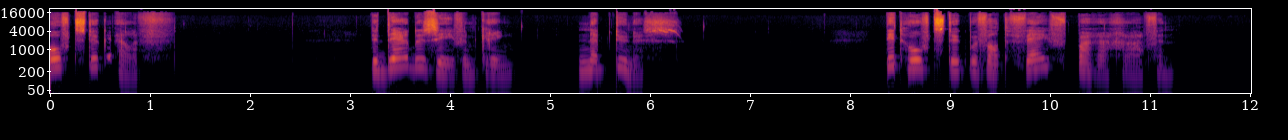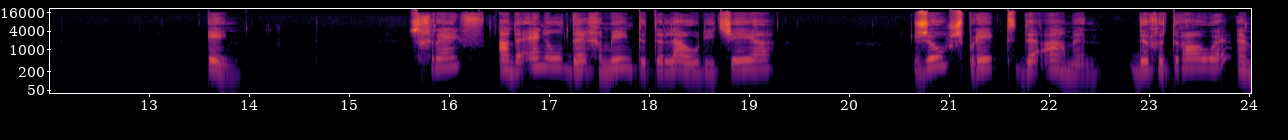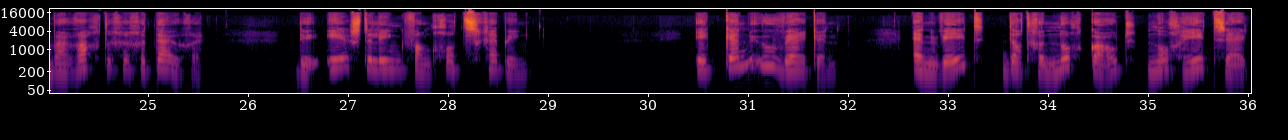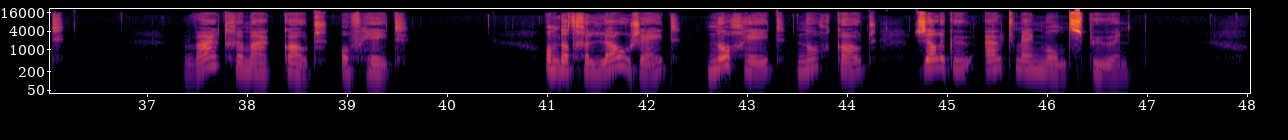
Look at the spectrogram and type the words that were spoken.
Hoofdstuk 11 De derde zevenkring, Neptunus. Dit hoofdstuk bevat vijf paragrafen. 1. Schrijf aan de engel der gemeente te Laodicea. Zo spreekt de Amen, de getrouwe en waarachtige getuige, de eersteling van Gods schepping. Ik ken uw werken en weet dat ge nog koud, nog heet zijt. Waart ge maar koud of heet. Omdat ge lauw zijt, nog heet, nog koud, zal ik u uit mijn mond spuwen.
